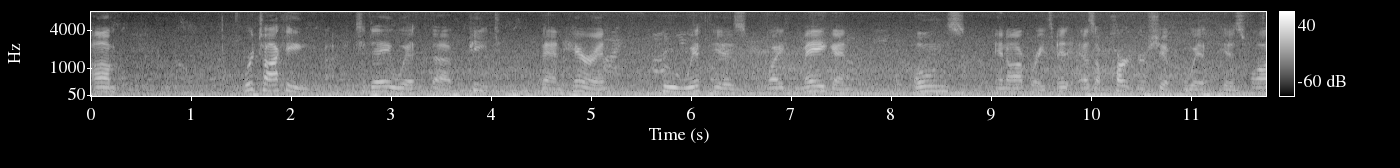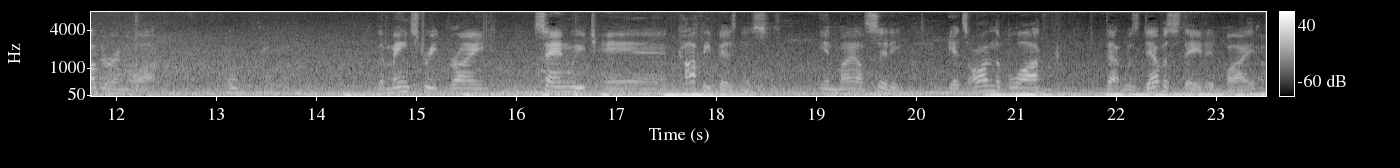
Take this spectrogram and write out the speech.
Um, we're talking today with uh, Pete Van Haren, who, with his wife Megan, owns and operates as a partnership with his father-in-law the Main Street Grind sandwich and coffee business in Miles City. It's on the block that was devastated by a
